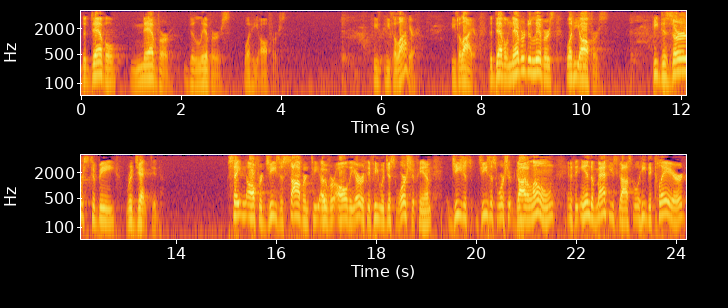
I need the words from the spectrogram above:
The devil never delivers what he offers. He's, he's a liar. He's a liar. The devil never delivers what he offers. He deserves to be rejected. Satan offered Jesus sovereignty over all the earth if he would just worship him. Jesus, Jesus worshiped God alone, and at the end of Matthew's gospel, he declared,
